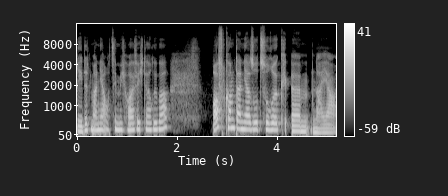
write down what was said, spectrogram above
redet man ja auch ziemlich häufig darüber. Oft kommt dann ja so zurück, ähm, naja,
